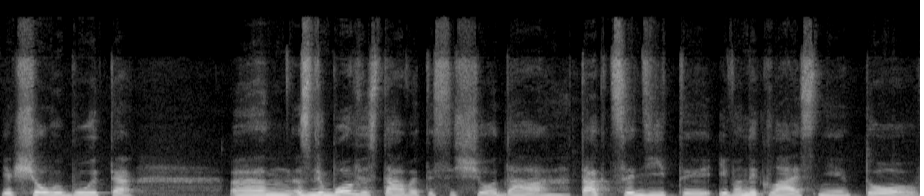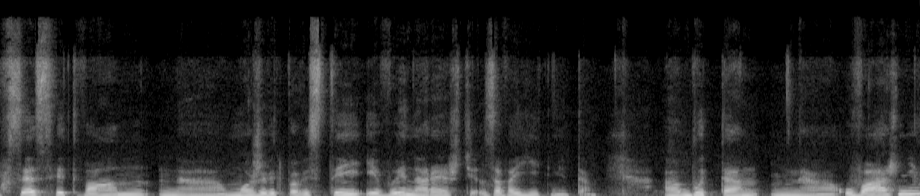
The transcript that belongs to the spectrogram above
Якщо ви будете з любов'ю ставитися, що да, так, це діти, і вони класні, то Всесвіт вам е, може відповісти, і ви нарешті завагітніте. Е, Будьте е, уважні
